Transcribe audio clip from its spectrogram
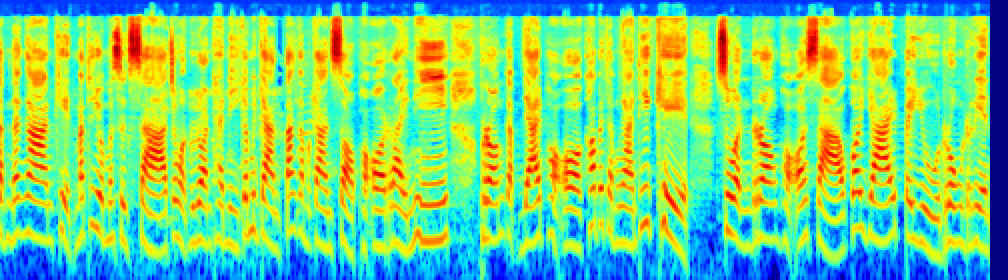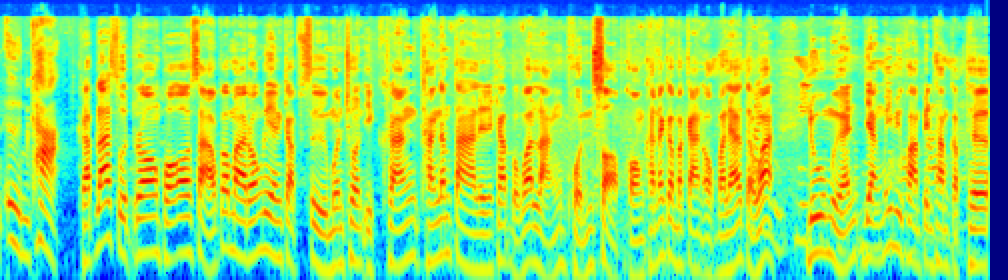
สำนักงานเขตมัธยมศึกษา จังหวัดอุดรธานีก็มีการตั้งกรรมการสอบผอรายนี้ พร้อมกับย้ายผอเข้าไปทำงานที่เขต ส่วนรองผอสาวก็ย้ายไปอยู่โรงเรียนอื่นค่ะ ครับล่าสุดรองพอสาวก็มาร้องเรียนกับสื่อมวลชนอีกครั้งทั้งน้ำตาเลยนะครับ บอกว่าหลังผลสอบของคณะกรรมการออกมาแล้ว แต่ว่าดูเหมือนยังไม่มีความเป็นธรรมกับเธอ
